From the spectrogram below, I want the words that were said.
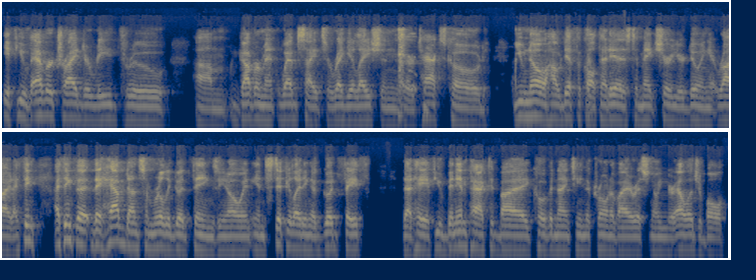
if you've ever tried to read through um, government websites or regulations or tax code, you know how difficult that is to make sure you're doing it right. I think I think that they have done some really good things, you know, in, in stipulating a good faith that hey, if you've been impacted by COVID-19, the coronavirus, you know, you're eligible.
